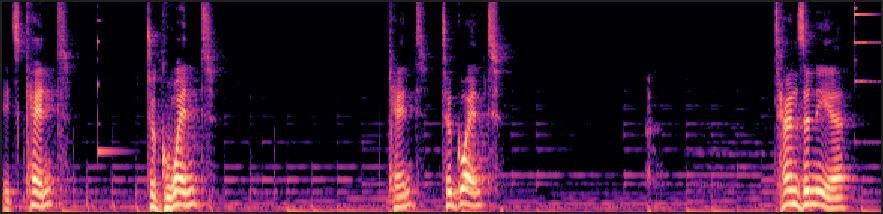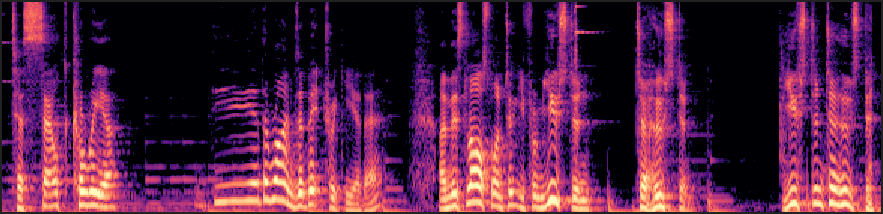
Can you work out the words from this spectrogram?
It's Kent to Gwent. Kent to Gwent. Tanzania to South Korea. The, the rhyme's a bit trickier there. And this last one took you from Euston to Houston. Euston to Houston.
